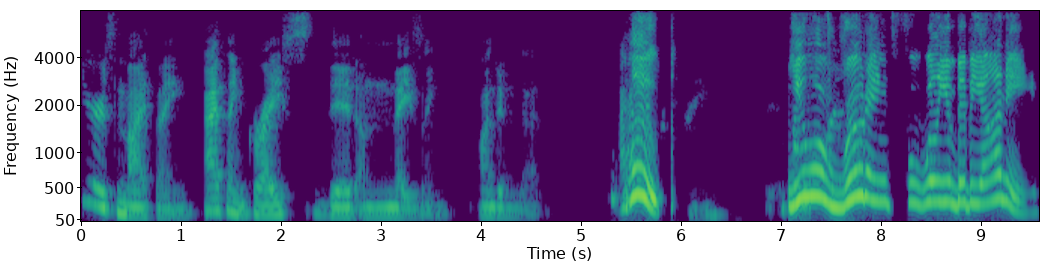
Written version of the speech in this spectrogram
Here's my thing. I think Grace did amazing on doing that. Luke, you were rooting for William Bibbiani.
